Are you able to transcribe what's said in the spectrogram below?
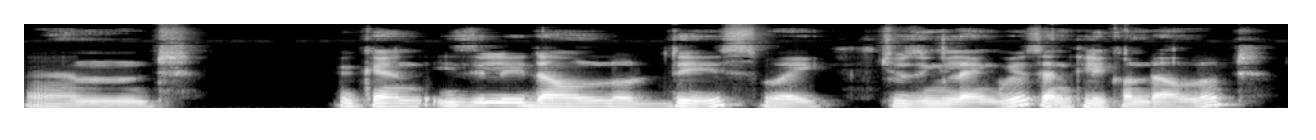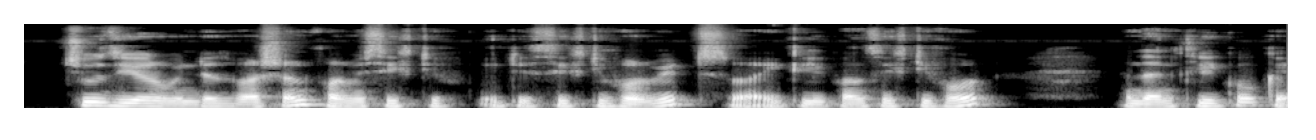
And you can easily download this by choosing language and click on download. Choose your windows version. For me 60 it is 64 bit so i click on 64 and then click ok.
